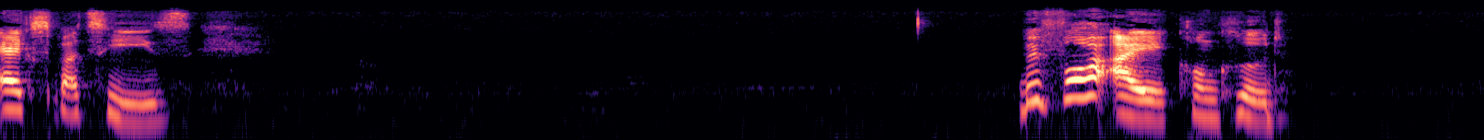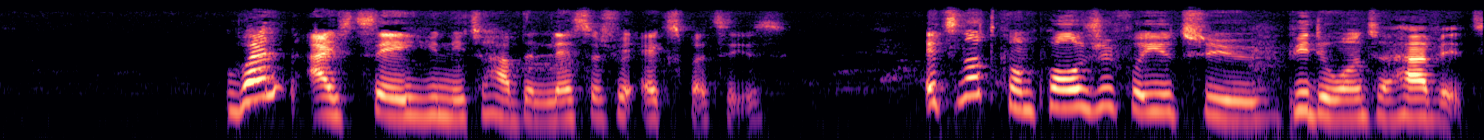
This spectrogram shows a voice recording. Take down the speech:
expertise Before I conclude, when I say you need to have the necessary expertise, it's not compulsory for you to be the one to have it.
